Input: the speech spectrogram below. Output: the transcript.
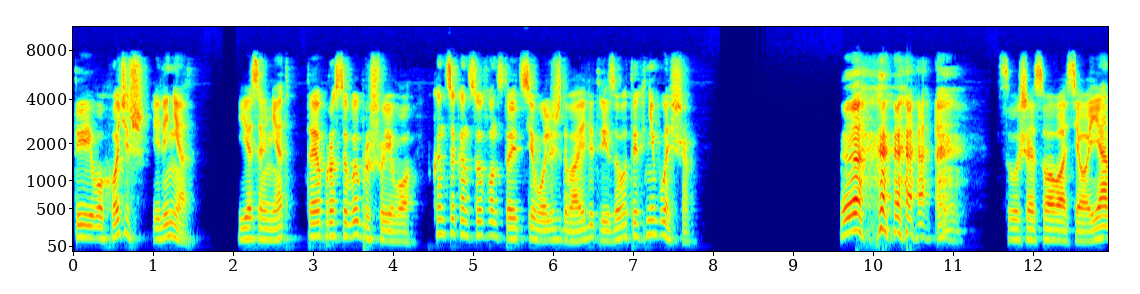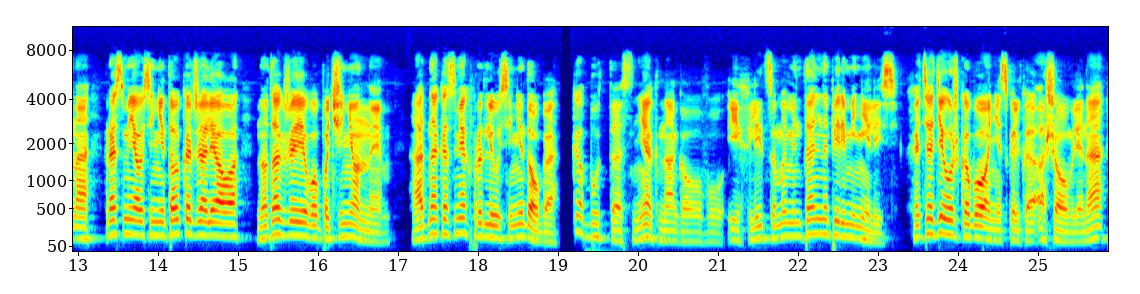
ты его хочешь или нет? Если нет, то я просто выброшу его. В конце концов, он стоит всего лишь два или три золотых, не больше». Слушая слова Сяо Яна, рассмеялся не только Джалиао, но также и его подчиненные. Однако смех продлился недолго, как будто снег на голову, их лица моментально переменились. Хотя девушка была несколько ошеломлена,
